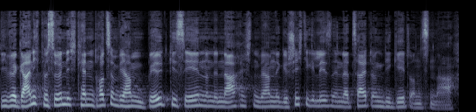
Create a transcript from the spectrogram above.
die wir gar nicht persönlich kennen. Trotzdem, wir haben ein Bild gesehen in den Nachrichten, wir haben eine Geschichte gelesen in der Zeitung, die geht uns nach.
